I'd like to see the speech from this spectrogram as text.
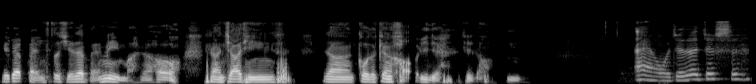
学点本事，学点本领嘛，然后让家庭让过得更好一点，这种，嗯。哎，我觉得就是，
